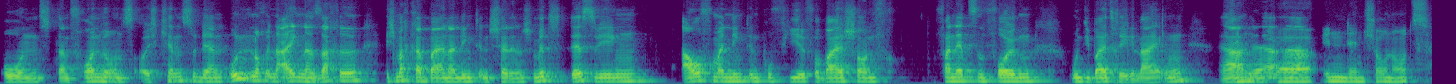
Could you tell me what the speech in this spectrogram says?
Und dann freuen wir uns, euch kennenzulernen. Und noch in eigener Sache, ich mache gerade bei einer LinkedIn-Challenge mit. Deswegen auf mein LinkedIn-Profil vorbeischauen, vernetzen, folgen und die Beiträge liken. Ja, ja, in den Show Notes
